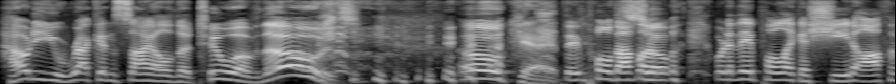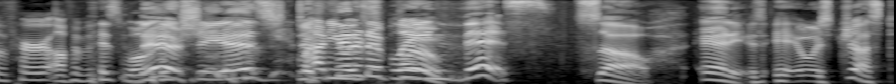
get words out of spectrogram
How do you reconcile the two of those? okay. They pulled off. So- a, what did they pull like a sheet off of her, off of this woman? There she is. How do you explain proof. this? So, Annie, it was just,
